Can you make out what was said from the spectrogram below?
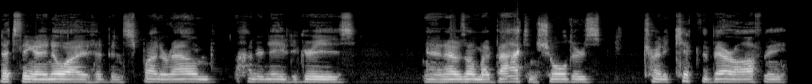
next thing I know, I had been spun around 180 degrees, and I was on my back and shoulders trying to kick the bear off me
